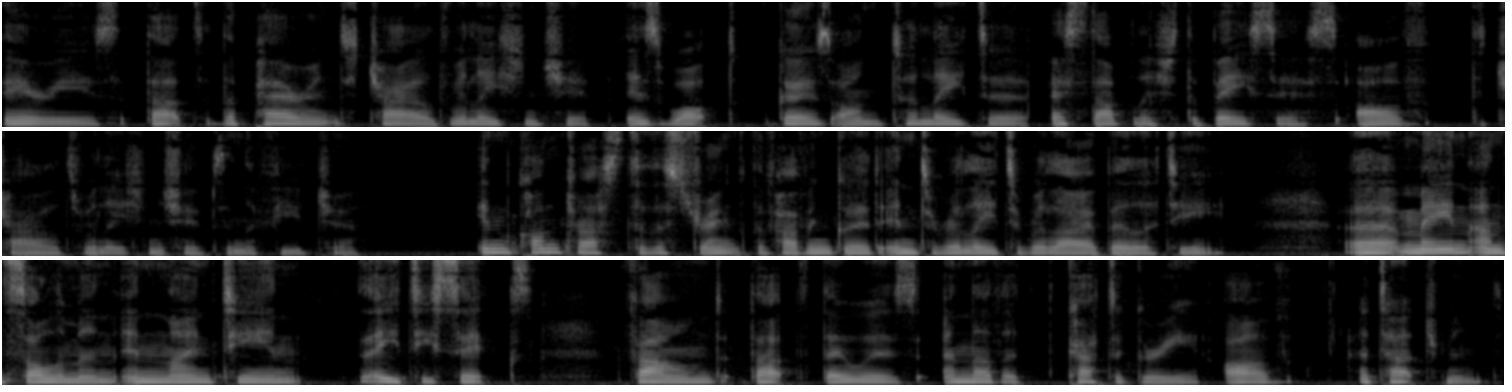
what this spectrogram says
theories that the parent child relationship is what goes on to later establish the basis of the child's relationships in the future. In contrast to the strength of having good interrelated reliability, uh, Main and Solomon in 1986 found that there was another category of attachment.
